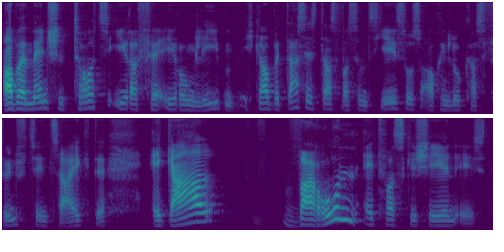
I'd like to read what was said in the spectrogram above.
aber Menschen trotz ihrer Verehrung lieben. Ich glaube, das ist das, was uns Jesus auch in Lukas 15 zeigte. Egal, warum etwas geschehen ist,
